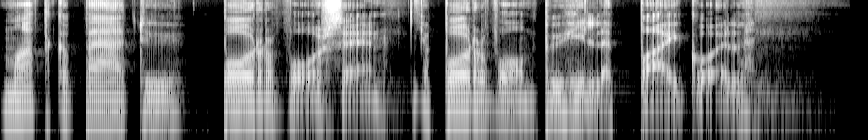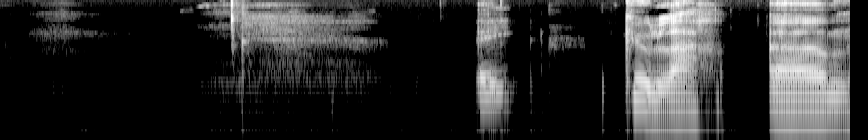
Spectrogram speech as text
matka päätyy Porvooseen ja Porvoon pyhille paikoille – ei, kyllä. Ähm,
